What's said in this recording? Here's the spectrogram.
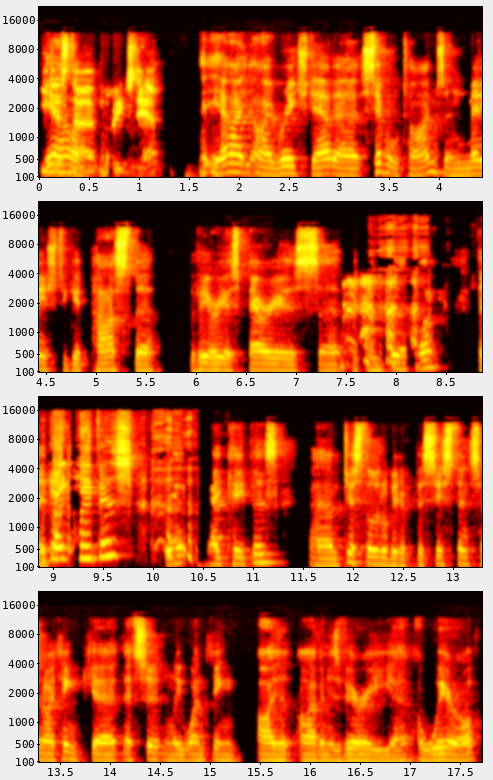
You yeah, just uh, reached out. Yeah, I, I reached out uh, several times and managed to get past the, the various barriers. Uh, the, the gatekeepers. yeah, the gatekeepers. Um, just a little bit of persistence, and I think uh, that's certainly one thing I, Ivan is very uh, aware of.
